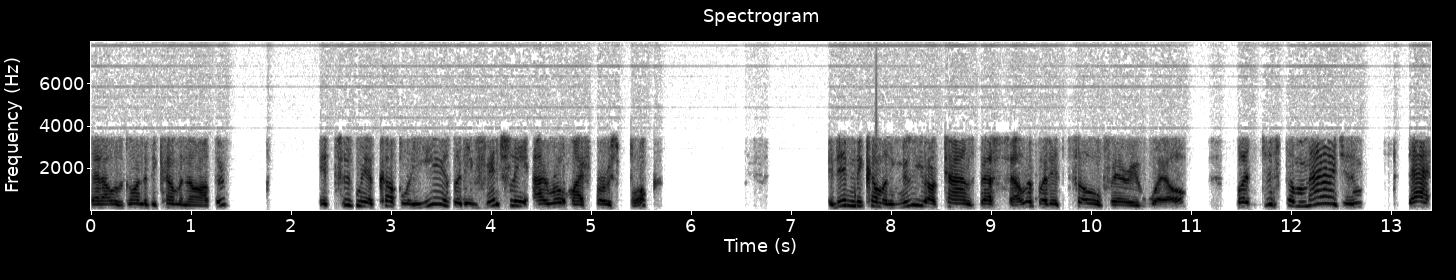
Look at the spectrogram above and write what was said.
that I was going to become an author, it took me a couple of years, but eventually I wrote my first book. It didn't become a New York Times bestseller, but it sold very well. But just imagine that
